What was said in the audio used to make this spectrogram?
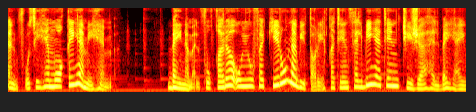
أنفسهم وقيمهم بينما الفقراء يفكرون بطريقة سلبية تجاه البيع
